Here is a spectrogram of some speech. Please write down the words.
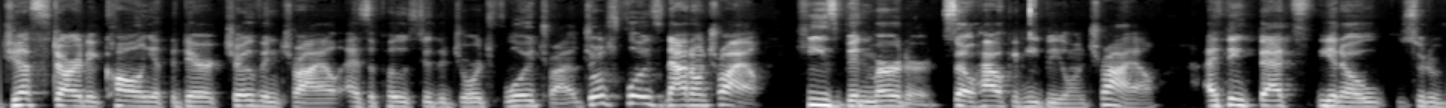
just started calling it the Derek Chauvin trial as opposed to the George Floyd trial. George Floyd's not on trial. He's been murdered. So how can he be on trial? I think that's, you know, sort of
